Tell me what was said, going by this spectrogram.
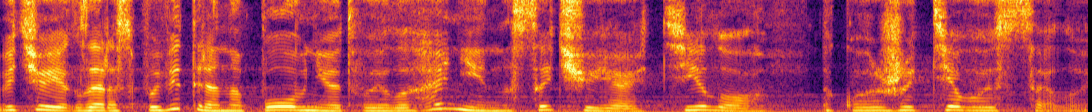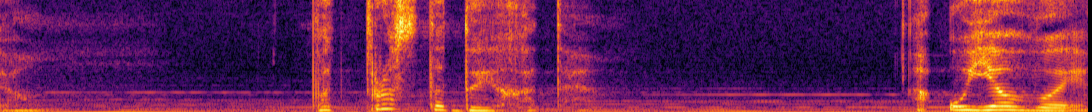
Відчуй, як зараз повітря наповнює твої легені і насичує тіло такою життєвою силою. От просто дихати. А уяви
